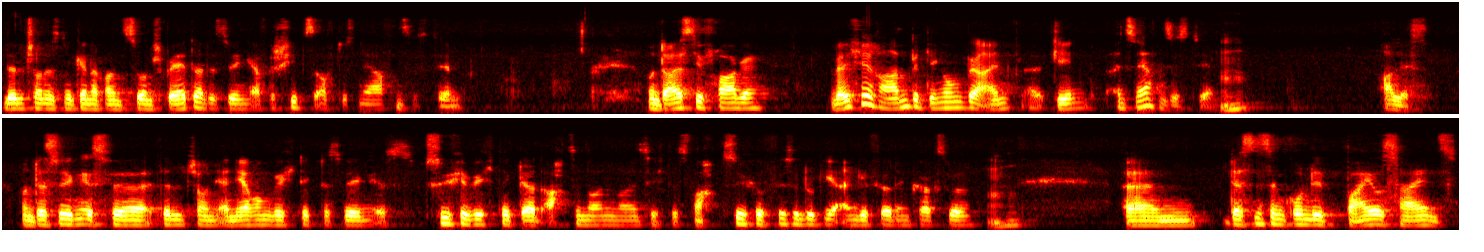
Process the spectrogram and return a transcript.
John ist eine Generation später, deswegen er verschiebt es auf das Nervensystem. Und da ist die Frage, welche Rahmenbedingungen gehen ins Nervensystem? Mhm. Alles. Und deswegen ist für Little John Ernährung wichtig, deswegen ist Psyche wichtig. Der hat 1899 das Fach Psychophysiologie eingeführt in Kirksville. Mhm. Ähm, das ist im Grunde Bioscience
